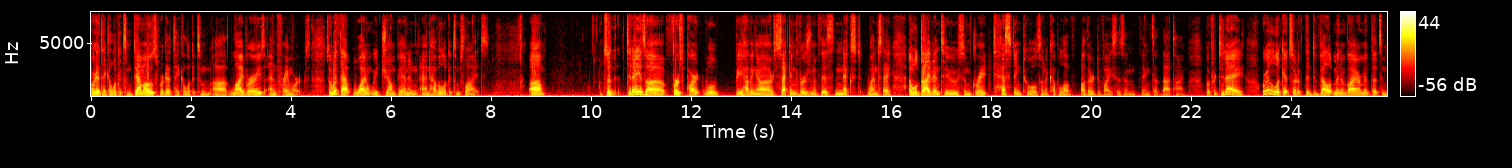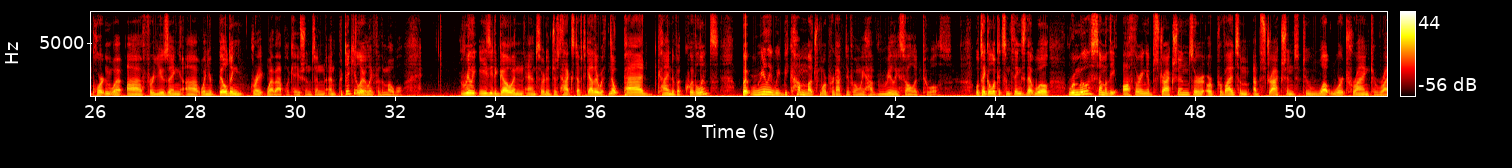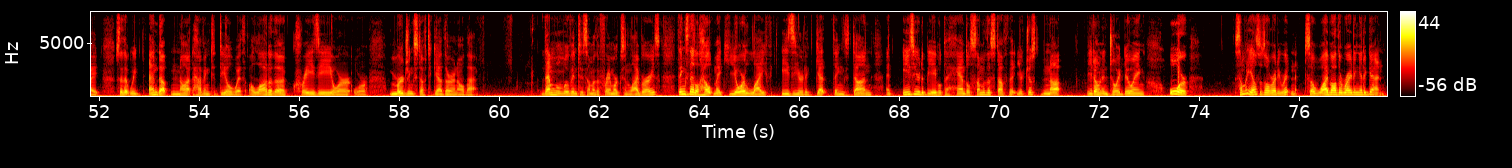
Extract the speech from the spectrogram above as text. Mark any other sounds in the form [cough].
We're going to take a look at some demos. We're going to take a look at some uh, libraries and frameworks. So with that, why don't we jump in and, and have a look at some slides. Um, so today is a first part. We'll be having our second version of this next Wednesday, and we'll dive into some great testing tools and a couple of other devices and things at that time. But for today, we're going to look at sort of the development environment that's important uh, for using uh, when you're building great web applications, and, and particularly for the mobile really easy to go and, and sort of just hack stuff together with Notepad kind of equivalents. But really, we become much more productive when we have really solid tools. We'll take a look at some things that will remove some of the authoring abstractions or, or, provide some abstractions to what we're trying to write so that we end up not having to deal with a lot of the crazy or, or merging stuff together and all that. Then we'll move into some of the frameworks and libraries, things that'll help make your life easier to get things done and easier to be able to handle some of the stuff that you're just not, you don't enjoy doing, or somebody else has already written it, so why bother writing it again?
